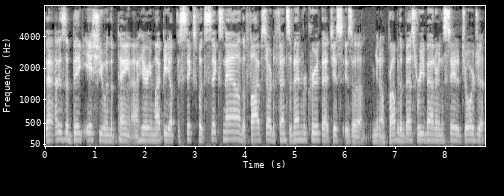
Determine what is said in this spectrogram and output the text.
that is a big issue in the paint. I hear he might be up to six foot six now. The five star defensive end recruit that just is a you know probably the best rebounder in the state of Georgia.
